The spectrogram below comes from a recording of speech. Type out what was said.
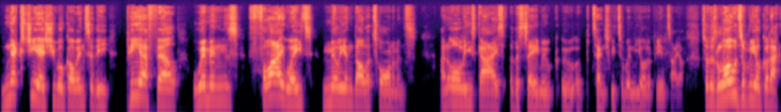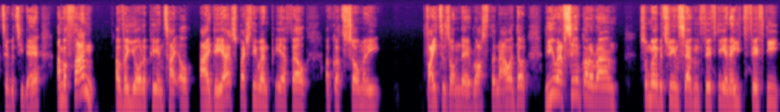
next year she will go into the PFL women's flyweight million dollar tournament. And all these guys are the same who, who are potentially to win the European title. So there's loads of real good activity there. I'm a fan of a European title idea, especially when PFL have got so many fighters on their roster now. I don't the UFC have got around somewhere between 750 and 850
